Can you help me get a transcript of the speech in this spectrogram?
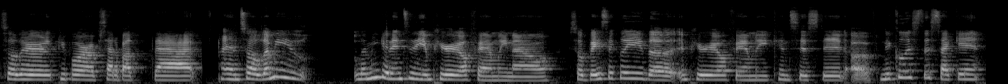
so there people are upset about that. And so let me let me get into the imperial family now. So basically the imperial family consisted of nicholas ii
